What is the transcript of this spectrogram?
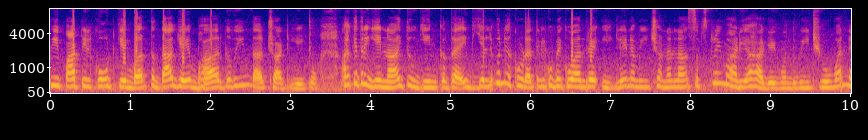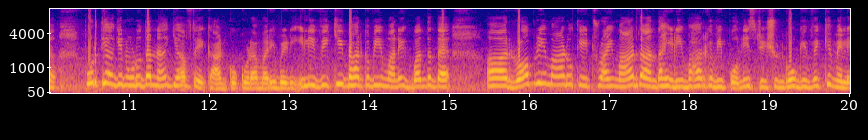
ಪಿ ಪಾಟೀಲ್ ಕೋರ್ಟ್ಗೆ ಬರ್ತದಾಗೆ ಭಾರ್ಗವಿಯಿಂದ ಚಾಟಿ ಏಟು. ಹಾಗಿದ್ರೆ ಏನಾಯ್ತು ಏನು ಕಥೆ ಇದು ಎಲ್ಲವನ್ನ ಕೂಡ ತಿಳ್ಕೊಬೇಕು ಅಂದ್ರೆ ಈಗಲೇ ನಮ್ಮ ಈ ಚಾನಲ್ನ ಸಬ್ಸ್ಕ್ರೈಬ್ ಮಾಡಿ, ಹಾಗೆ ಒಂದು ವಿಡಿಯೋವನ್ನ ಪೂರ್ತಿಯಾಗಿ ನೋಡೋದನ್ನ ಯಾವುದೇ ಕಾರಣಕ್ಕೂ ಕೂಡ ಮರಿಬೇಡಿ. ಇಲ್ಲಿ ವಿಕ್ಕಿ ಭಾರ್ಗವಿ ಮನೆಗೆ ಬಂದದ್ದೆ ರಾಬ್ರಿ ಮಾಡೋಕೆ ಟ್ರೈ ಮಾಡ್ದ ಅಂತ ಹೇಳಿ ಭಾರ್ಗವಿ ಪೊಲೀಸ್ ಸ್ಟೇಷನ್ಗೆ ಹೋಗಿ ವಿಕ್ಕಿ ಮೇಲೆ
